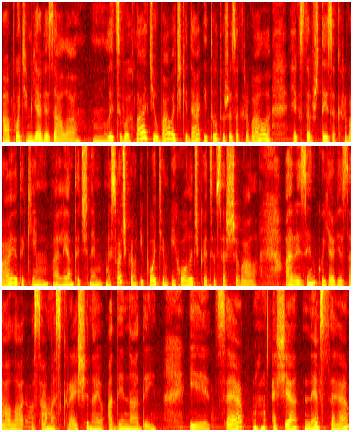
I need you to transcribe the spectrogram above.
А потім я в'язала м, лицевою гладдю, бабочки, да, і тут уже закривала, як завжди, закриваю таким ленточним мисочком, і потім іголочкою це все зшивала. А резинку я в'язала саме скрещеною один на один. І це ще не все,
